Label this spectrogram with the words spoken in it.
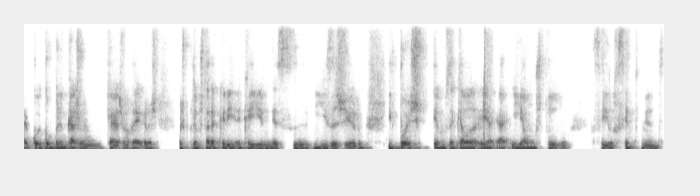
eu compreendo que hajam, que hajam regras, mas podemos estar a cair, a cair nesse exagero e depois temos aquela, e há um estudo que saiu recentemente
